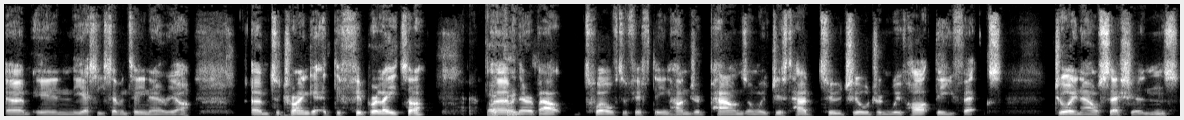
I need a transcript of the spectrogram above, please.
um, in the SE17 area um, to try and get a defibrillator. Um, okay. they're about twelve to fifteen hundred pounds, and we've just had two children with heart defects join our sessions.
